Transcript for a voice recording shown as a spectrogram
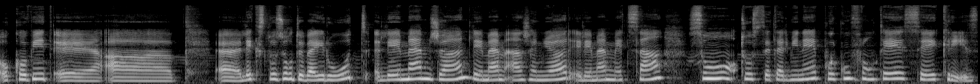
au Covid et à l'explosion de Beyrouth. Les mêmes jeunes, les mêmes ingénieurs et les mêmes médecins sont tous déterminés pour confronter ces crises.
